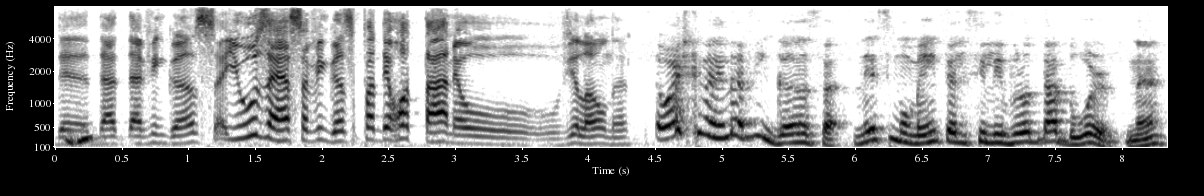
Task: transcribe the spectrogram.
De, uhum. da, da, vingança e usa essa vingança para derrotar, né? O, o, vilão, né? Eu acho que não é ainda a vingança. Nesse momento ele se livrou da dor, né?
